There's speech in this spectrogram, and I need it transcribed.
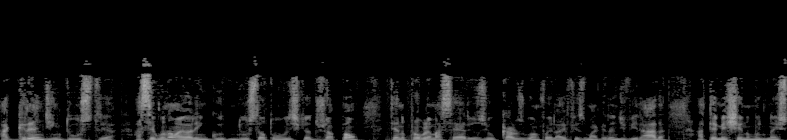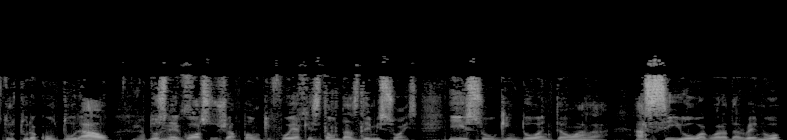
a grande indústria, a segunda maior indústria automobilística do Japão, tendo problemas sérios, e o Carlos Ghosn foi lá e fez uma grande virada, até mexendo muito na estrutura cultural dos Japonês. negócios do Japão, que foi a questão das demissões. E isso guindou, então, a, a CEO agora da Renault,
